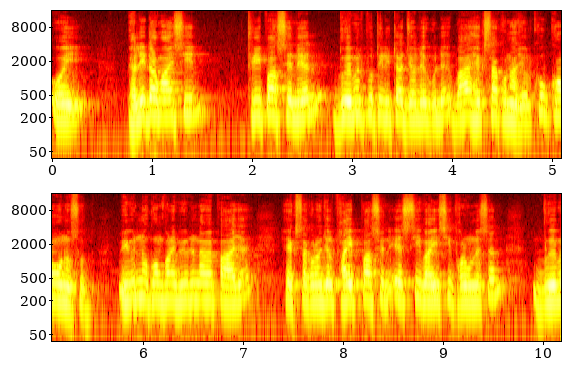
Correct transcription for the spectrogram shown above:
ওই ভ্যালিডামাইসিন থ্রি পার্সেন্ট এল দু এম প্রতি লিটার জলে গুলে বা হেক্সাকোনাজল খুব কমন ওষুধ। বিভিন্ন কোম্পানি বিভিন্ন নামে পাওয়া যায়। হেক্সাকোনাজল ফাইভ পার্সেন্ট এসসি বা ইসি ফর্মুলেশন দু এম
